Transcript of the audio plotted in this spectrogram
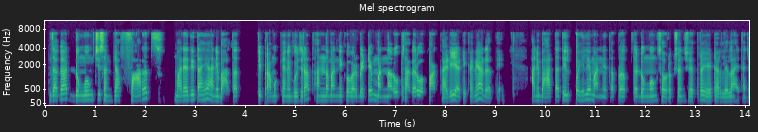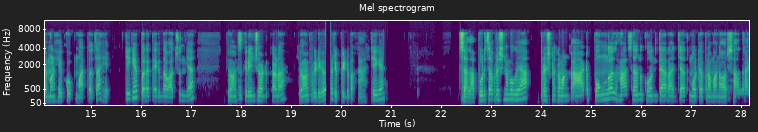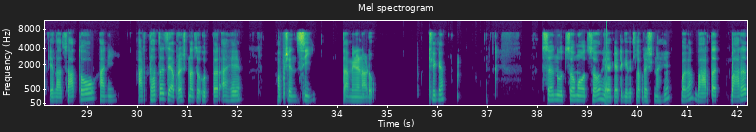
जगात डोंगोंगची संख्या फारच मर्यादित आहे आणि भारतात ती प्रामुख्याने गुजरात अंदमान निकोबार बेटे मन्नार उपसागर व पाक खाडी या ठिकाणी आढळते. आणि भारतातील पहिले मान्यताप्राप्त डोंगोंग संरक्षण क्षेत्र हे ठरलेलं आहे. त्याच्यामुळे हे खूप महत्वाचं आहे. ठीक आहे परत एकदा वाचून घ्या किंवा स्क्रीनशॉट काढा किंवा व्हिडिओ रिपीट बघा. ठीक आहे? चला पुढचा प्रश्न बघूया. प्रश्न क्रमांक आठ पोंगल हा सण कोणत्या राज्यात मोठ्या प्रमाणावर साजरा केला जातो? आणि अर्थातच या प्रश्नाचं उत्तर आहे ऑप्शन सी तामिळनाडू. ठीक आहे? सण उत्सव महोत्सव या कॅटेगरीतला प्रश्न आहे. बघा भारतात भारत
